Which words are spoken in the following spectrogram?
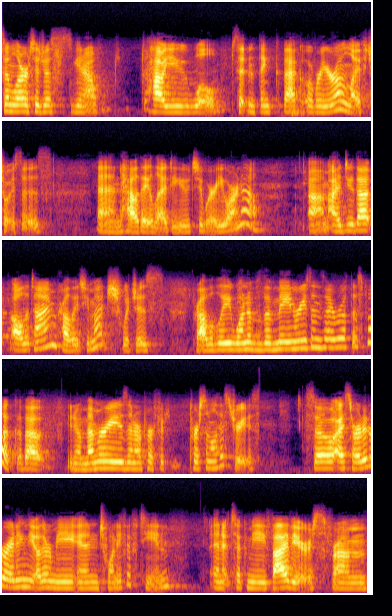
Similar to just, you know, how you will sit and think back over your own life choices and how they led you to where you are now. Um, I do that all the time, probably too much, which is probably one of the main reasons I wrote this book about you know memories and our perfect personal histories. So I started writing The Other Me in 2015, and it took me five years from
